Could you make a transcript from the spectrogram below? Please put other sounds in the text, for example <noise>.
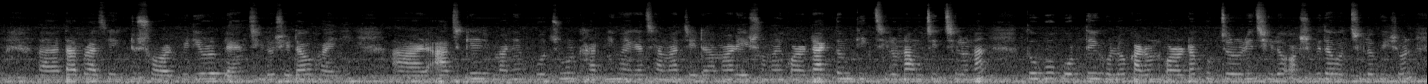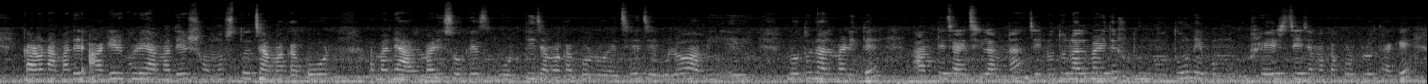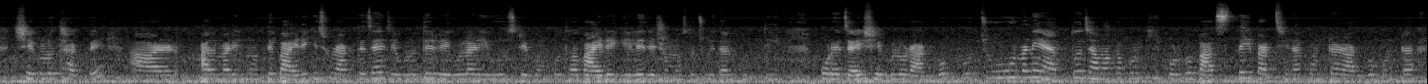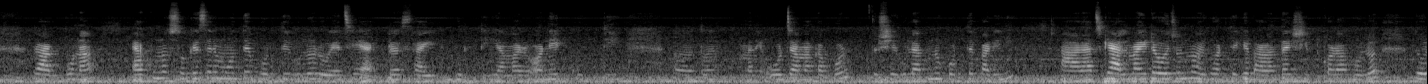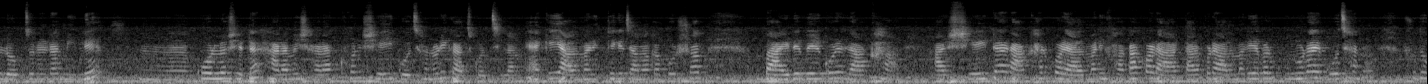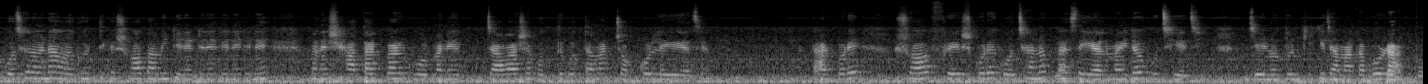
তারপর আজকে একটু শর্ট ভিডিওরও প্ল্যান ছিল, সেটাও হয়নি। আর আজকে মানে প্রচুর খাটনি হয়ে গেছে আমার, যেটা আমার এই সময় করাটা একদম ঠিক ছিল না, উচিত ছিল না। তবুও করতেই হলো, কারণ করাটা খুব জরুরি ছিল, অসুবিধা হচ্ছিল ভীষণ। কারণ আমাদের আগের ঘরে আমাদের সমস্ত জামা কাপড় মানে আলমারি, শোকেস, ভর্তি জামা কাপড় রয়েছে, যেগুলো আমি এই নতুন আলমারিতে আনতে চাইছিলাম না, যে নতুন আলমারিতে শুধু নতুন এবং ফ্রেশ যে জামা কাপড়গুলো থাকে সেগুলো থাকবে। আর আলমারির মধ্যে বাইরে কিছু রাখতে চাই, যেগুলোতে রেগুলার ইউজড এবং কোথাও বাইরে গেলে যে সমস্ত চুড়িদার, কুর্তি পরে যাই সেগুলো রাখব। প্রচুর মানে এত জামা কাপড় কি করব বাঁচতেই পারছি না কোনটা রাখব কোনটা রাখব না। এখনও শোকেসের মধ্যে ভর্তিগুলো রয়েছে, একটা সাইড ভর্তি, আমার অনেক কুর্তি মানে ওর জামা কাপড় তো সেগুলো এখনও করতে পারিনি। আর আজকে আলমারিটা ওই জন্য ওই ঘর থেকে বারান্দায় শিফট করা হলো। তো লোকজনেরা মিলে করল সেটা। আর আমি সারাক্ষণ সেই গোছানোরই কাজ করছিলাম। একই আলমারির থেকে জামা কাপড় সব বাইরে বের করে রাখা। আর সেইটা রাখার পরে আলমারি ফাঁকা করা আর তারপরে আলমারি আবার পুনরায় গোছানো। শুধু গোছানোই না, ওই ঘর থেকে সব আমি টেনে টেনে টেনে টেনে মানে সাত আটবার মানে যাওয়া আসা করতে করতে আমার চক্কর লেগে গেছে। তারপরে সব ফ্রেশ করে গোছানো প্লাস এই আলমারিটাও গুছিয়েছি, যে নতুন কী কী জামা কাপড় রাখব।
